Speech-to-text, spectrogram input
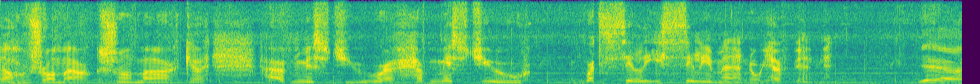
Oh, Jean-Marc, Jean-Marc, uh, I've missed you. uh, I've missed you. What silly, silly man we have been. Yeah,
